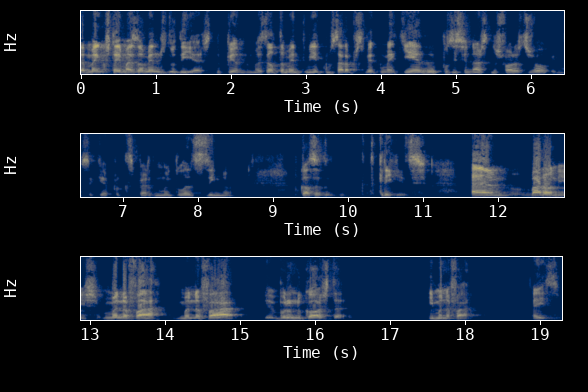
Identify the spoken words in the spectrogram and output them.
Também gostei mais ou menos do Dias, depende, mas ele também devia começar a perceber como é que é de posicionar-se nos foras de jogo e não sei o quê, porque se perde muito lancezinho por causa de, de crises. Um, Barones, Manafá, Manafá, Bruno Costa, e Manafá. É isso.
